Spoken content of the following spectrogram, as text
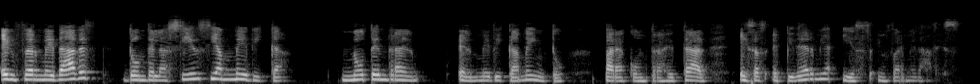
enfermedades donde la ciencia médica no tendrá el, medicamento para contrarrestar esas epidemias y esas enfermedades.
